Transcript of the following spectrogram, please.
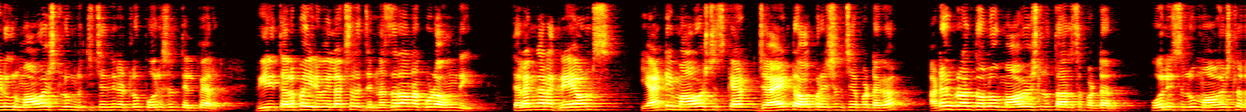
ఏడుగురు మావోయిస్టులు మృతి చెందినట్లు పోలీసులు తెలిపారు. వీరి తలపై ఇరవై లక్షల నజరానా కూడా ఉంది. Telangana Greyhounds anti Maoist squad joint operation చేపట్టగా అటవీ ప్రాంతంలో మావోయిస్టులు తారసపడ్డారు. పోలీసులు మావోయిస్టుల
